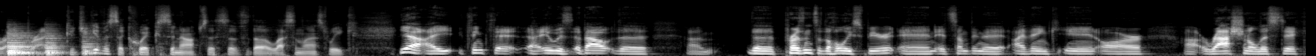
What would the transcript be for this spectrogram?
right, Bryan, could you give us a quick synopsis of the lesson last week? Yeah, I think that uh, it was about the um, the presence of the Holy Spirit, and it's something that I think in our uh, rationalistic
